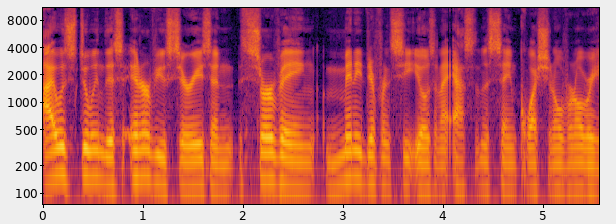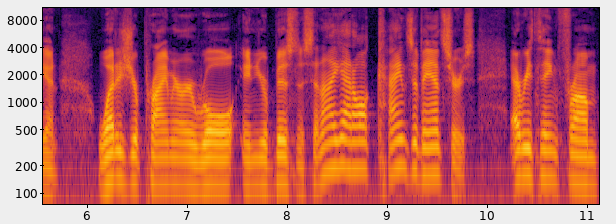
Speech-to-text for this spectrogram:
I was doing this interview series and surveying many different CEOs, and I asked them the same question over and over again What is your primary role in your business? And I got all kinds of answers. Everything from,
